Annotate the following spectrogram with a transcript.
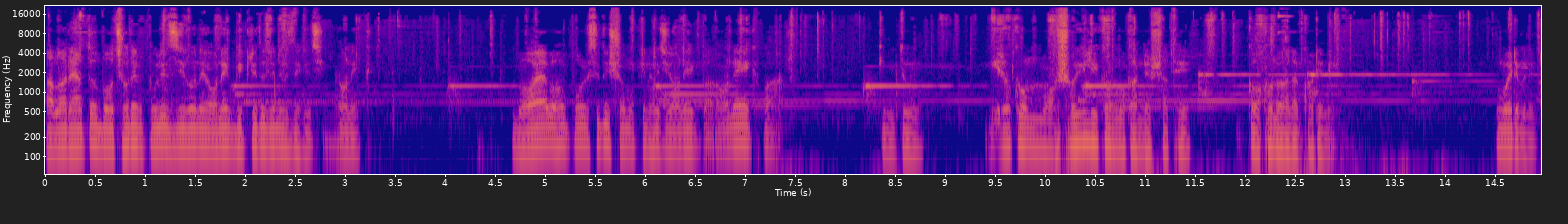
আমার এত বছরের পুলিশ জীবনে অনেক বিকৃত জিনিস দেখেছি অনেক। ভয়াবহ পরিস্থিতির সম্মুখীন হয়েছি অনেকবার অনেকবার। কিন্তু এরকম অশৈলী কর্মকাণ্ডের সাথে কখনো আলাপ ঘটেনি। ওয়েট মিনিট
